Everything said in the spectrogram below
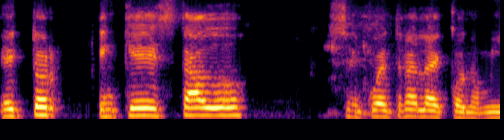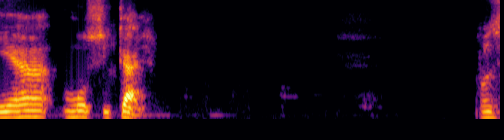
Héctor, ¿en qué estado se encuentra la economía musical? Pues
